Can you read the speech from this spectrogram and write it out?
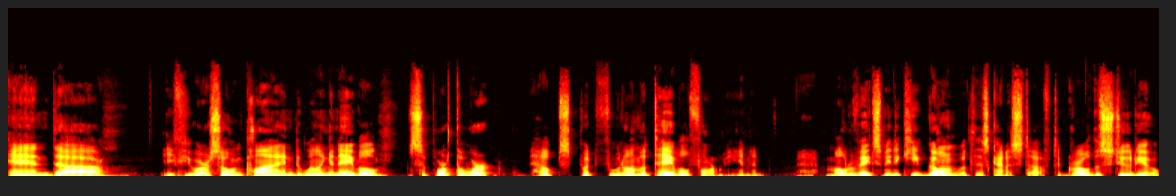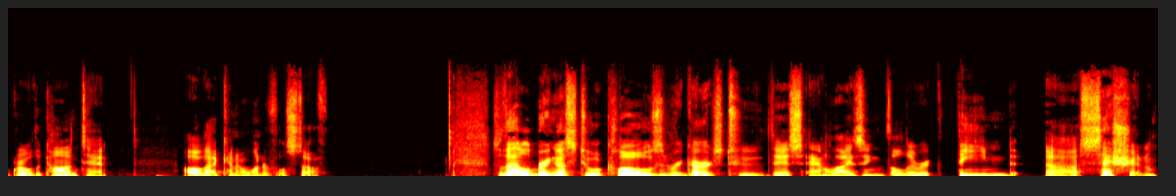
and uh, if you are so inclined, willing and able, support the work. It helps put food on the table for me, and it motivates me to keep going with this kind of stuff, to grow the studio, grow the content, all that kind of wonderful stuff. So that'll bring us to a close in regards to this analyzing the lyric themed uh, session.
